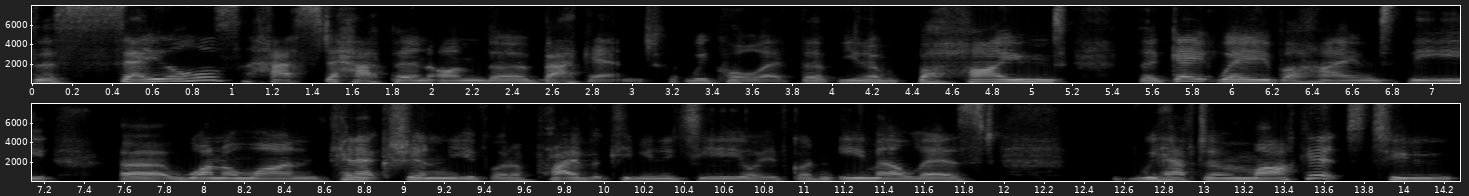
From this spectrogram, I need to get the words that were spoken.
the sales has to happen on the back end we call it. The you know behind the gateway behind the uh, one-on-one connection. You've got a private community or you've got an email list. We have to market to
